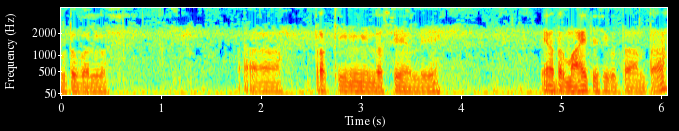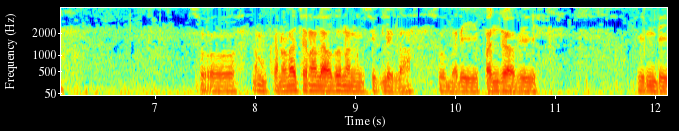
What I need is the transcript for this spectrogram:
ಯೂಟ್ಯೂಬಲ್ಲಿ? ಟ್ರಕ್ಕಿಂಗ್ ಇಂಡಸ್ಟ್ರಿಯಲ್ಲಿ ಏನಾದರೂ ಮಾಹಿತಿ ಸಿಗುತ್ತಾ ಅಂತ. ಸೊ ನಮ್ಮ ಕನ್ನಡ ಚಾನಲ್ ಯಾವುದೂ ನನಗೆ ಸಿಗಲಿಲ್ಲ. ಸೊ ಬರೀ ಪಂಜಾಬಿ ಹಿಂದಿ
